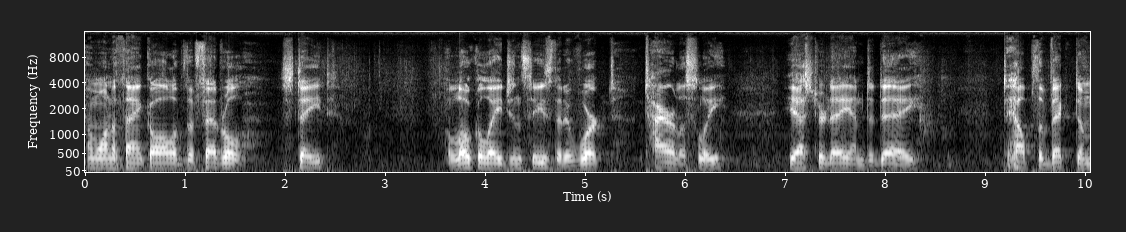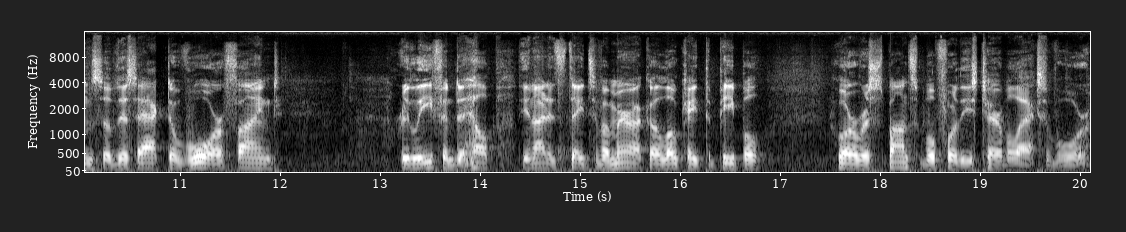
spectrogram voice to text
I want to thank all of the federal, state, local agencies that have worked tirelessly yesterday and today to help the victims of this act of war find relief and to help the United States of America locate the people who are responsible for these terrible acts of war.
